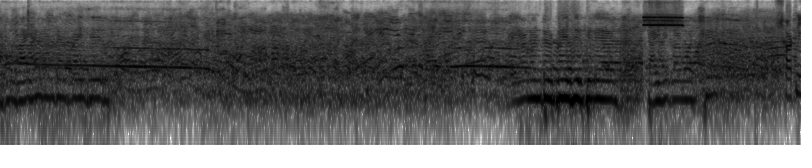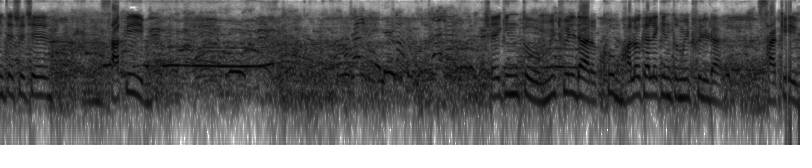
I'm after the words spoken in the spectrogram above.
এখন রাইহান এন্টারপ্রাইজের রাইহান এন্টারপ্রাইজের প্লেয়ার টাইব্রেকার মারছে। শট নিতে এসেছে সাকিব। সেই কিন্তু মিডফিল্ডার খুব ভালো খেলে কিন্তু মিডফিল্ডার সাকিব।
